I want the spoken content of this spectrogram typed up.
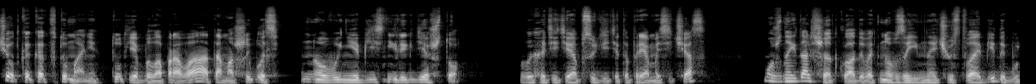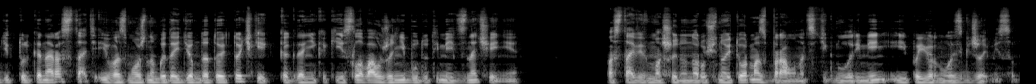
Четко, как в тумане. Тут я была права, а там ошиблась, но вы не объяснили, где что. Вы хотите обсудить это прямо сейчас? Можно и дальше откладывать, но взаимное чувство обиды будет только нарастать, и, возможно, мы дойдем до той точки, когда никакие слова уже не будут иметь значения. Поставив машину на ручной тормоз, Браун отстегнул ремень и повернулась к Джемисон.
